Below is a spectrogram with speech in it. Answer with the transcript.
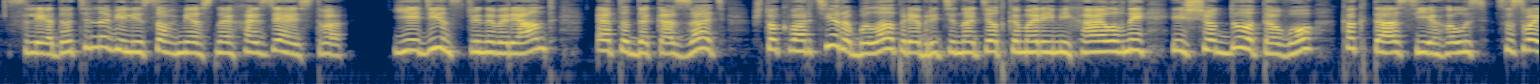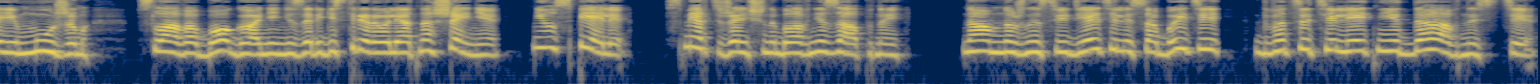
следовательно, вели совместное хозяйство. Единственный вариант – это доказать, что квартира была приобретена теткой Марии Михайловной еще до того, как та съехалась со своим мужем. Слава богу, они не зарегистрировали отношения, не успели. Смерть женщины была внезапной. Нам нужны свидетели событий двадцатилетней давности.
